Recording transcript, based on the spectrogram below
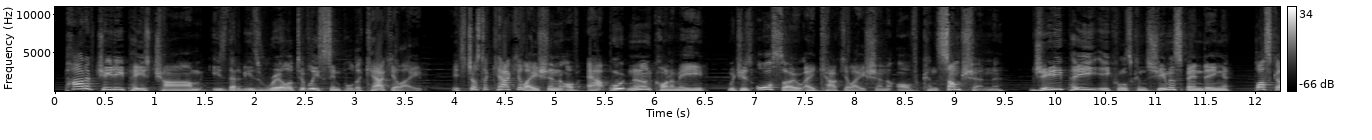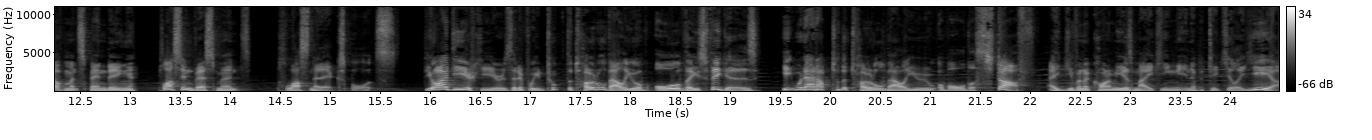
Part of GDP's charm is that it is relatively simple to calculate. It's just a calculation of output in an economy, which is also a calculation of consumption. GDP equals consumer spending, plus government spending, plus investment, plus net exports. The idea here is that if we took the total value of all of these figures, it would add up to the total value of all the stuff a given economy is making in a particular year.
